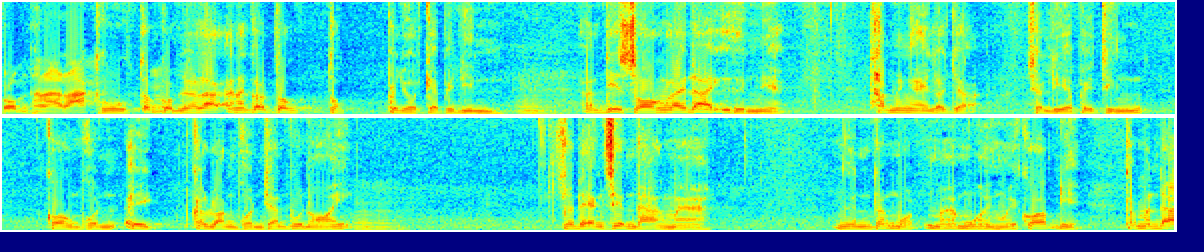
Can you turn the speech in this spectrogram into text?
กรมธนารักษ์ถูกต้องกรมธนารักษ์อันนั้นก็ต้องตกประโยชน์แก่แผ่นดิน อันที่สองรายได้อื่นเนี่ยทำยังไงเราจะเฉลี่ยไปถึง กองพลเอ้ยกำลังพลชั้นผู้น้อย แสดงเส้นทางมา เงินทั้งหมดมามวยหวยกอล์ฟนี่ถ้ามันได้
